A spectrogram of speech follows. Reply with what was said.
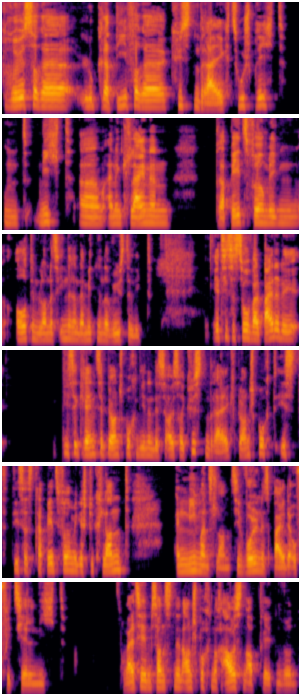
größere, lukrativere Küstendreieck zuspricht und nicht äh, einen kleinen trapezförmigen Ort im Landesinneren, der mitten in der Wüste liegt. Jetzt ist es so, weil beide die, diese Grenze beanspruchen, die ihnen das äußere Küstendreieck beansprucht, ist dieses trapezförmige Stück Land ein Niemandsland. Sie wollen es beide offiziell nicht, weil sie eben sonst den Anspruch nach außen abtreten würden.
